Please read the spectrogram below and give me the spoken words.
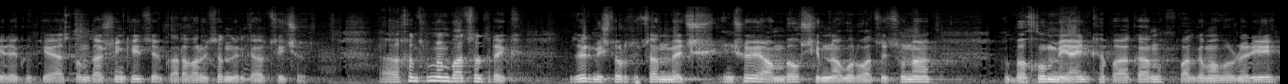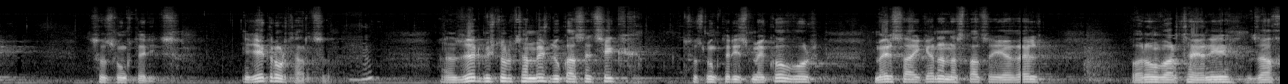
3 հոգի Հայաստան Դաշինքից եւ կառավարության ներկայացուցիչը։ Խնդրում եմ բացատրեք ձեր միջնորդության մեջ ինչու է ամբողջ հիմնավորվածությունը բխում միայն ԿՊ-ական պատգամավորների ցուցմունքներից։ Երկրորդ հարցը։ Ձեր միջնորդության մեջ դուք ասացիք ցուցմունքներից մեկով, որ մեր Սահակյանը նստած է եղել Վարոն Վարդայանի ցախ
